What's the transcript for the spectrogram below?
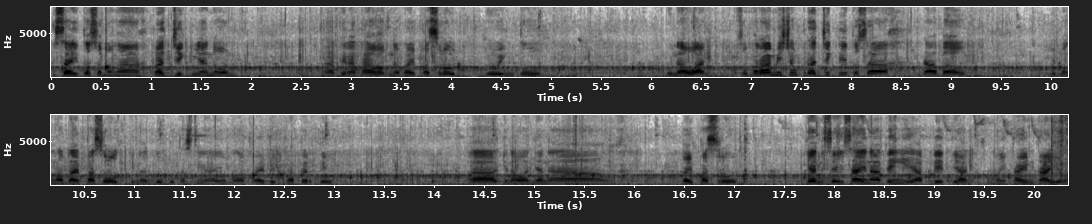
Isa ito sa mga project niya noon na tinatawag na bypass road going to Bunawan. So marami siyang project dito sa Davao. Yung mga bypass road, pinagbubutas niya yung mga private property. Ah, ginawa niya ng bypass road. Yan, isa-isahin natin i-update yan kung may time tayo.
